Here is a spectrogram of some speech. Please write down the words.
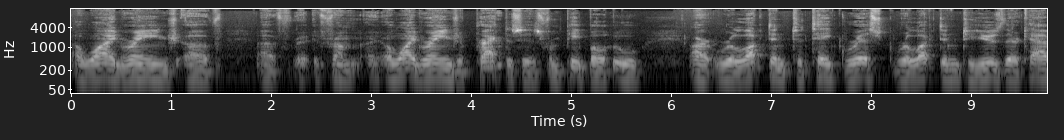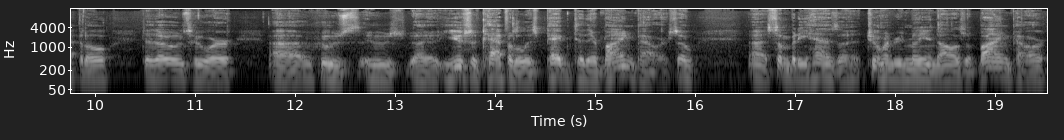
a wide range of uh, from a wide range of practices from people who are reluctant to take risk, reluctant to use their capital, to those who are uh, whose whose uh, use of capital is pegged to their buying power. So, uh, somebody has a two hundred million dollars of buying power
